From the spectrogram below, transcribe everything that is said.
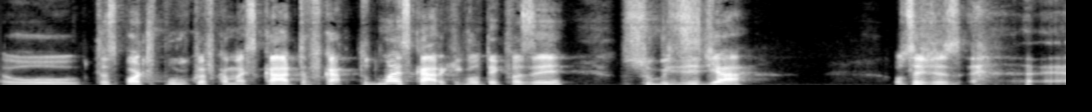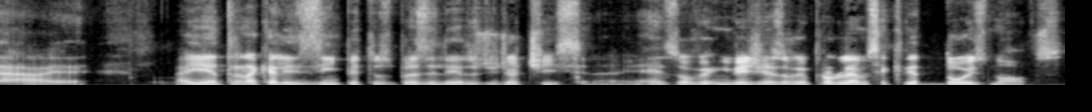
O transporte público vai ficar mais caro, vai ficar tudo mais caro. O que vão ter que fazer? Subsidiar. Ou seja, é, Aí entra naqueles ímpetos brasileiros de idiotice. Né? Resolver, em vez de resolver o problema, você cria dois novos.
